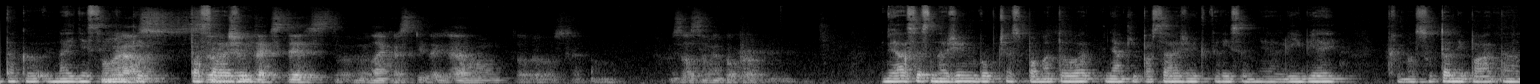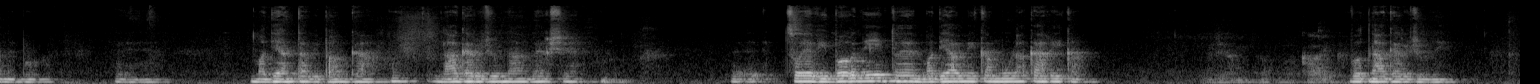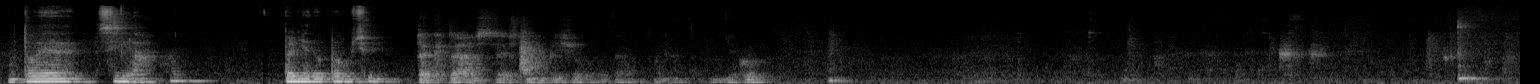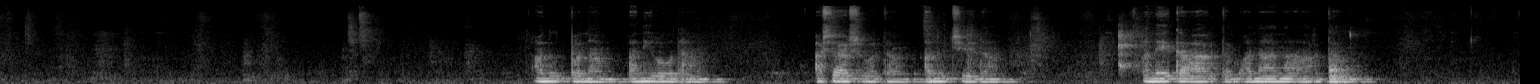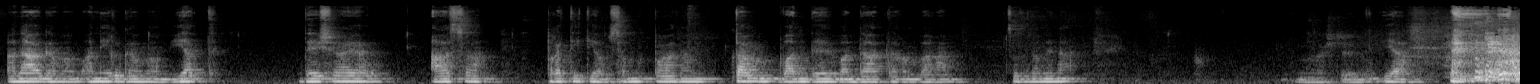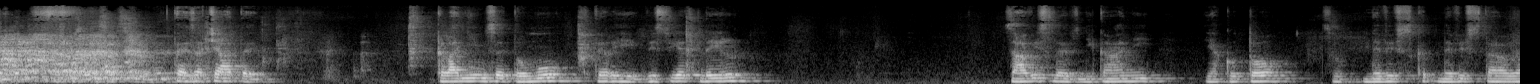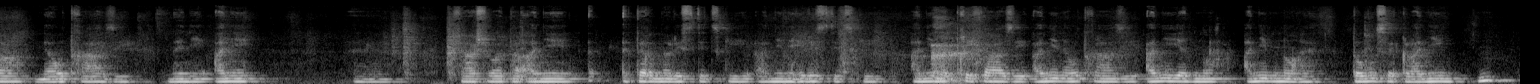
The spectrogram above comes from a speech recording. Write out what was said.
tak eh, najdi si No, nějaký pasáže. se učím texty lékařský, takže já mám to. Jako, myslel jsem jako pro... Já se snažím občas pamatovat nějaký pasáže, které se mně líbí, třeba Sutany Páta nebo eh, Madhyanta Vibhanga, hm? Nagarjuna verše. Eh, Co je výborný, to je Madhyamika Mula Karika od Nagarjuny. No to je síla. Plně doporučuji. Tak to já si ještě napíšu. Děkuji. Anutpanam, Anirodham, Ashashvatam, Anuchedam, Aneka Artam, Anana Artam, Anagamam, Anirgamam, Yat, Deshaya, Asa, Pratityam, Samutpadam, Tam Vande, Vandataram Varam. Co znamená? No, ještě jednou. Já. To je začátek. Klaním se tomu, který vysvětlil závislé vznikání jako to, co nevyvstává, neodchází, není ani eh, šášvata, ani eternalistický, ani nihilistický, ani nepřichází, ani neodchází, ani jedno, ani mnohé. Tomu se klaním. Hm?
